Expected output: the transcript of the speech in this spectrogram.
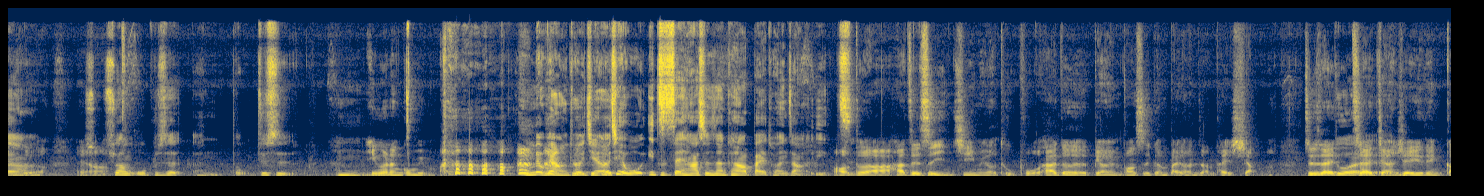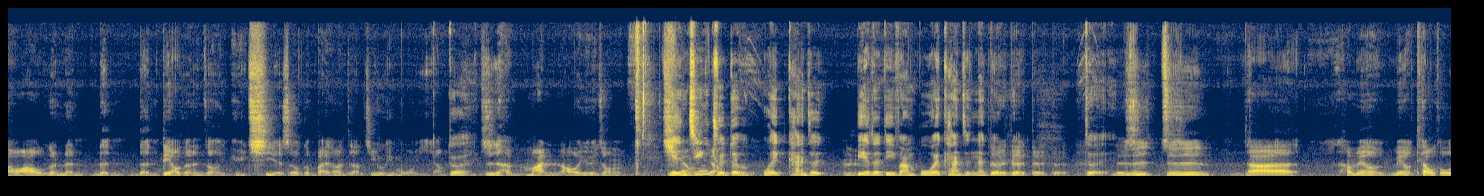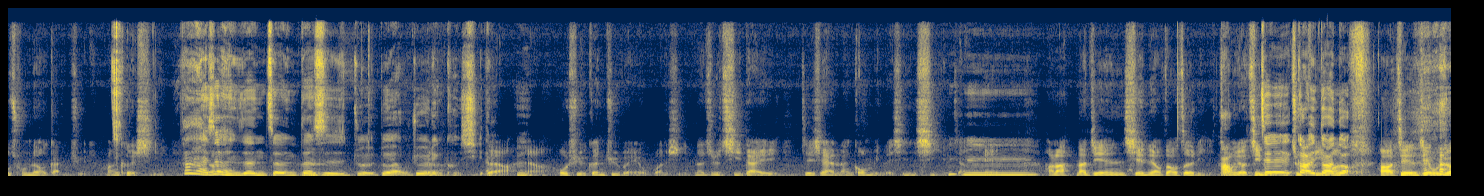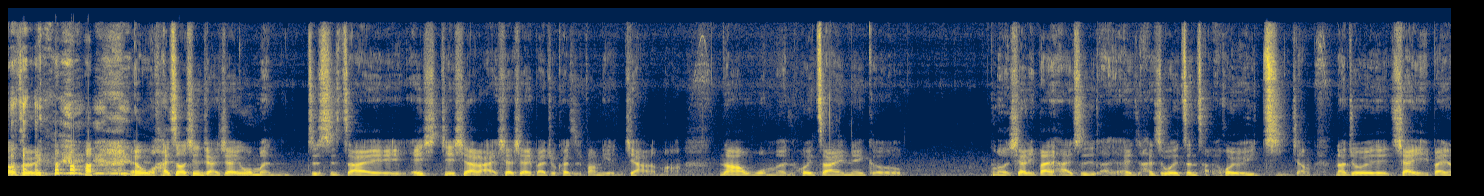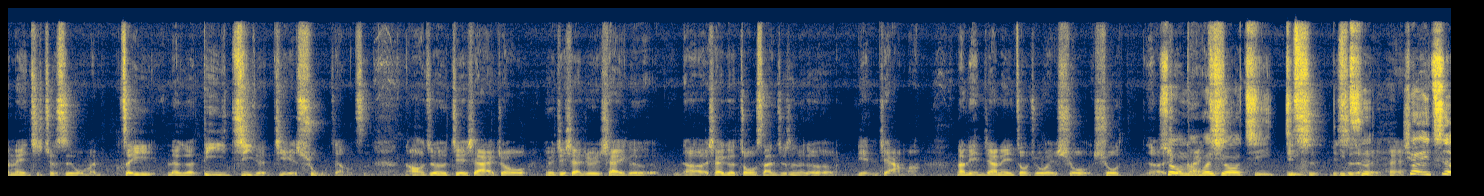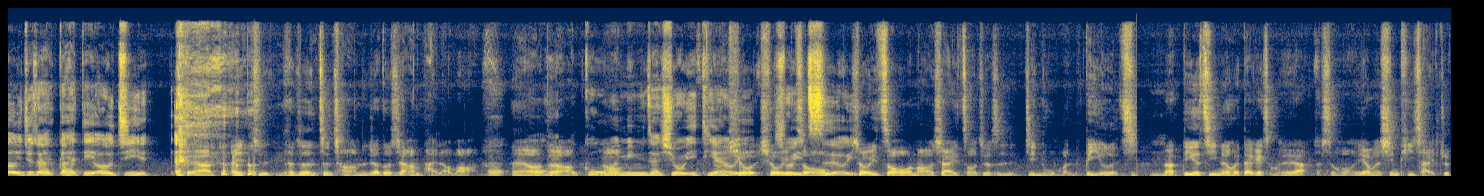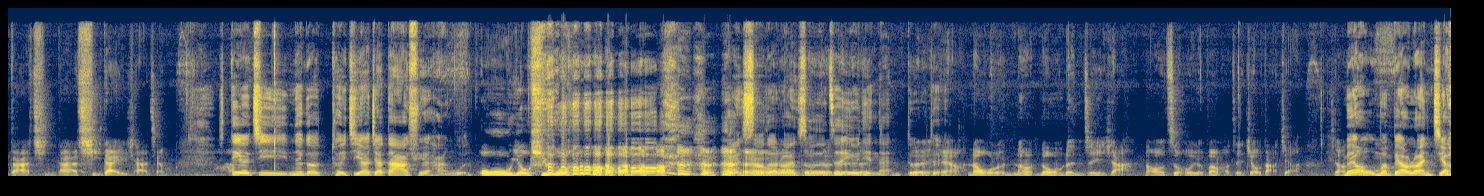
啊。虽然我不是很懂，就是嗯，因为男公民嘛，我没有非常推荐，而且我一直在他身上看到白团长的影子。哦，对啊，他这次演技没有突破，他的表演方式跟白团长太像了，就是在在讲一些有点高傲跟冷冷冷调的那种语气的时候，跟白团长几乎一模一样。对，就是很慢，然后有一种眼睛绝对不会看着别的地方，不会看着那个。对对对对对，可是就是他。他没有没有跳脱出那种感觉，蛮可惜。他还是很认真，但是就对啊，我觉得有点可惜。对啊，对啊，或许跟剧本有关系，那就期待接下来南宫珉的新戏这样。好了，那今天先聊到这里，终于要进入主题吗？好，今天节目就到这里。哎，我还是要先讲一下，因为我们这是在哎接下来下下礼拜就开始放年假了嘛，那我们会在那个。呃，下礼拜还是还还是会正常会有一集这样，那就会下一礼拜的那一集就是我们这一那个第一季的结束这样子，然后就接下来就因为接下来就是下一个呃下一个周三就是那个年假嘛。那年假那一周就会休休，呃，所以我们会休几一次一次而已，休一次而已，就在改第二季。对啊，哎，其实这很正常，人家都是这样安排的，好不好？对啊，对啊。可我们明明才休一天而已，休休一周而已，休一周，然后下一周就是进入我们的第二季。那第二季呢，会带给什么样什么样的新题材？就大家请大家期待一下，这样。第二季那个推机要教大家学韩文哦，要学我乱说的乱说的，这有点难。对对啊，那我那那我认真一下，然后之后有办法再教大家。这样没有，我们不要乱教，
